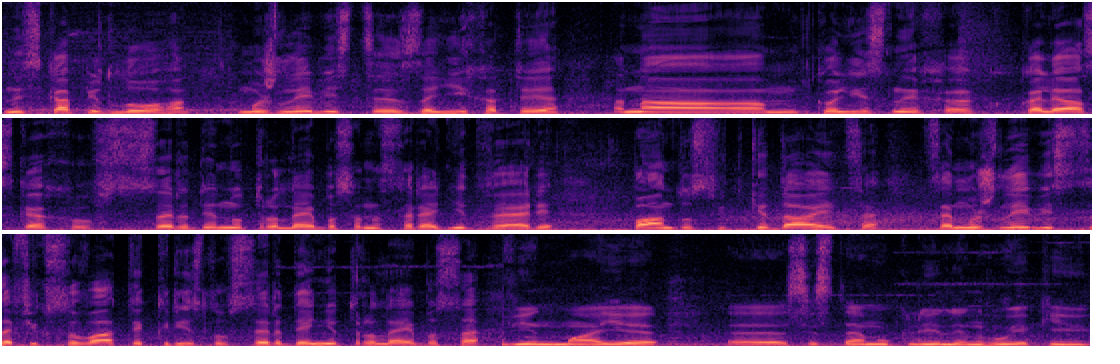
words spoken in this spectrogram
низька підлога, можливість е, заїхати на колісних е, колясках всередину тролейбуса на середні двері. Пандус відкидається. Це можливість зафіксувати крісло всередині тролейбуса. Він має е, систему клілінгу, який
